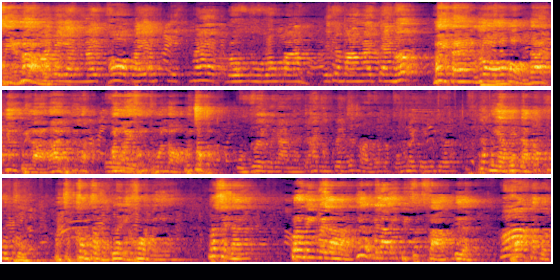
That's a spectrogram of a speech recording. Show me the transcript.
เสียหน้าเลมายได้ยังไงพ่อไปอังกฤษแม่ลงอยู่โรงพยาบาลไม่จะมาไงแจ้งเถอะไม่แต่งรอก่อนได้ยืดเวลาได้พี่ เป็นสักหน่อยก็ผมไม่เป็นเยอะถ้าพยาเพชรดำก็พูดถูกเขาจะเห็นด้วยในข้อนี้ เพราะฉะนั้นประวิงเวลายืดเวลาอีกเพียงสักสามเดือนเพราะกำหนด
